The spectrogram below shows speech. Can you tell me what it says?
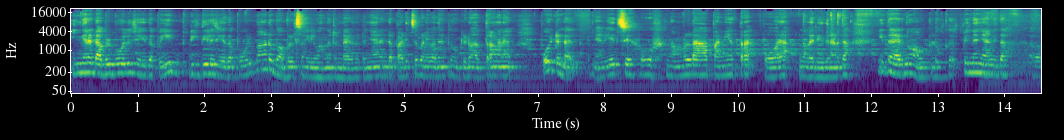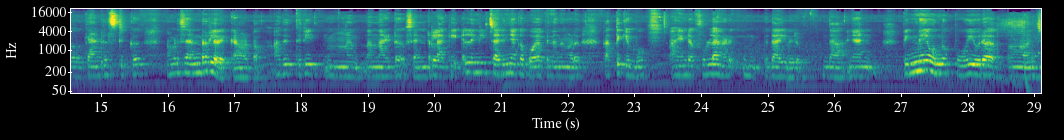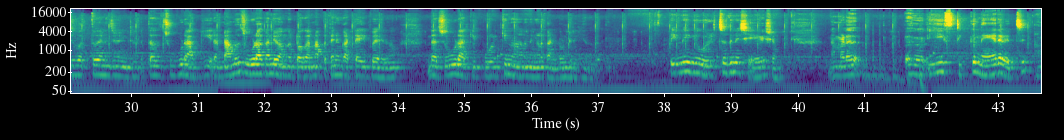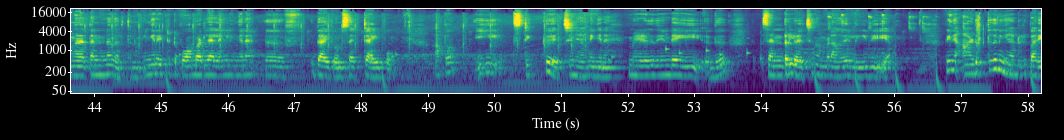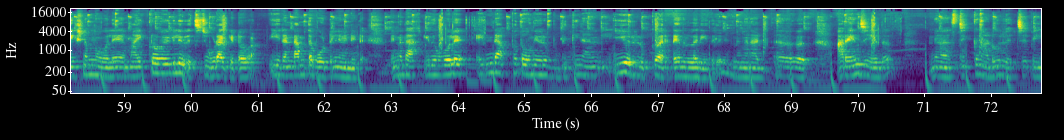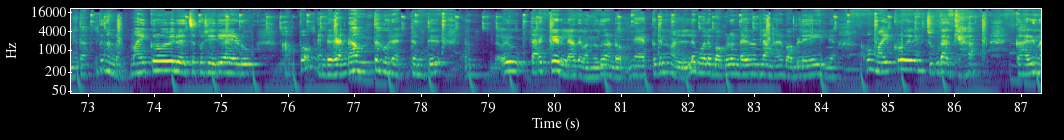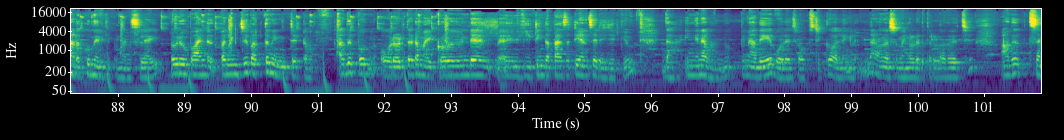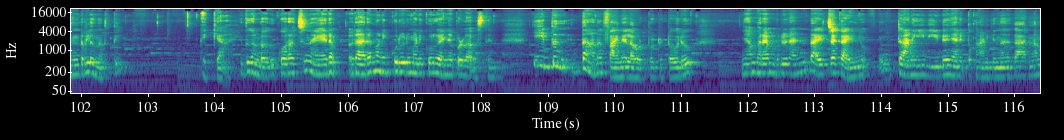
ഇങ്ങനെ ഡബിൾ ബോയിൽ ചെയ്തപ്പോൾ ഈ രീതിയിൽ ചെയ്തപ്പോൾ ഒരുപാട് ബബിൾസ് അതിൽ വന്നിട്ടുണ്ടായിരുന്നു കേട്ടോ. ഞാൻ എന്റെ പഠിച്ച പണി വന്നിട്ട് നോക്കിയിട്ടും അത്ര അങ്ങനെ പോയിട്ടുണ്ടായില്ല. അപ്പം ഞാൻ വിചാരിച്ച് ഓ നമ്മളുടെ ആ പണി അത്ര പോരാ എന്നുള്ള രീതിയിലാണ്. ഇതാ ഇതായിരുന്നു ഔട്ട്ലുക്ക് പിന്നെ ഞാനിതാ ക്യാൻഡിൽ സ്റ്റിക്ക് നമ്മൾ സെന്ററിൽ വെക്കണം കേട്ടോ. അത് ഇത്തിരി നന്നായിട്ട് സെന്ററിലാക്കി അല്ലെങ്കിൽ ചരിഞ്ഞൊക്കെ പോയാൽ പിന്നെ നിങ്ങൾ കത്തിക്കുമ്പോൾ അതിന്റെ ഫുൾ അങ്ങോട്ട് ഇതായി വരും. എന്താ ഞാൻ പിന്നെ ഒന്ന് പോയി ഒരു അഞ്ച് പത്ത് പതിനഞ്ച് മിനിറ്റ് എടുത്ത് അത് ചൂടാക്കി രണ്ടാമത് ചൂടാക്കേണ്ടി വന്നു കേട്ടോ. കാരണം അപ്പത്തേനും കട്ടയായി പോയായിരുന്നു എന്താ ചൂടാക്കി പൊളിക്കുന്നതാണ് നിങ്ങൾ കണ്ടുകൊണ്ടിരിക്കുന്നത് പിന്നെ ഇനി ഒഴിച്ചതിന് ശേഷം നമ്മൾ ഈ സ്റ്റിക്ക് നേരെ വെച്ച് അങ്ങനെ തന്നെ നിർത്തണം. ഇങ്ങനെ ഇട്ടിട്ട് പോകാൻ പാടില്ല അല്ലെങ്കിൽ ഇങ്ങനെ ഇതായി പോകും സെറ്റായി പോകും അപ്പോൾ ഈ സ്റ്റിക്ക് വെച്ച് ഞാനിങ്ങനെ മെഴുകുതിന്റെ ഈ ഇത് സെന്ററിൽ വെച്ച് നമ്മൾ അത് ലീവ് ചെയ്യാം പിന്നെ അടുത്തതിന് ഞാനൊരു പരീക്ഷണം പോലെ മൈക്രോവേവിൽ വെച്ച് ചൂടാക്കിയിട്ടോ ഈ രണ്ടാമത്തെ ബോട്ടിലിന് വേണ്ടിയിട്ട്. പിന്നെ ദാ ഇതുപോലെ എന്റെ അപ്പം തോന്നിയ ഒരു ബുദ്ധിക്ക് ഞാൻ ഈ ഒരു ലുക്ക് വരട്ടെ എന്നുള്ള രീതിയിൽ ഞാൻ അങ്ങനെ അറേഞ്ച് ചെയ്ത് സ്റ്റിക്ക് നടുവിൽ വെച്ച് പിന്നെ ഇതാ കണ്ടോ? മൈക്രോവേവിൽ വെച്ചപ്പോൾ ശരിയായിടൂ. അപ്പോൾ എന്റെ രണ്ടാമത്തെ ഒരു അറ്റംപ്റ്റ് ഒരു തരക്കേടില്ലാതെ വന്നത് കണ്ടോ? നേരത്തതിൽ നല്ലപോലെ ബബിൾ ഉണ്ടായിരുന്നതിൽ അങ്ങനെ ബബിളേ ഇല്ല. അപ്പോൾ മൈക്രോവേവിൽ ചൂടാക്കിയ കാര്യം നടക്കുമെന്ന് എനിക്കിപ്പോൾ മനസ്സിലായി. ഒരു പണ്ട് പഞ്ച് പത്ത് മിനിറ്റ് കേട്ടോ അതിപ്പം ഓരോരുത്തരുടെ മൈക്രോവേവിന്റെ ഹീറ്റിംഗ് കപ്പാസിറ്റി അനുസരിച്ചിരിക്കും ഇതാ ഇങ്ങനെ വന്നു. പിന്നെ അതേപോലെ ചോപ്പ് സ്റ്റിക്കോ അല്ലെങ്കിൽ എന്താണെന്ന് വെച്ചാൽ നിങ്ങളുടെ അടുത്തുള്ളത് വെച്ച് അത് സെന്ററിൽ നിർത്തി വയ്ക്കുക ഇത് കണ്ടോ? ഇത് കുറച്ച് നേരം ഒരു അരമണിക്കൂർ ഒരു മണിക്കൂർ കഴിഞ്ഞപ്പോഴുള്ള അവസ്ഥയാണ്. ഇത് ഇതാണ് ഫൈനൽ ഔട്ട്പുട്ട് കേട്ടോ ഒരു ഞാൻ പറയാം ഒരു രണ്ടാഴ്ച കഴിഞ്ഞു. ഇട്ടാണ് ഈ വീഡിയോ ഞാനിപ്പോൾ കാണിക്കുന്നത്. കാരണം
